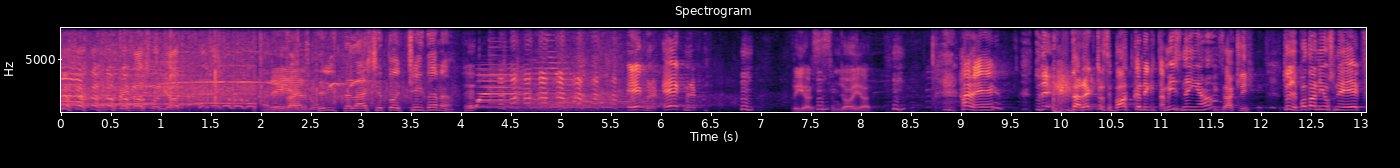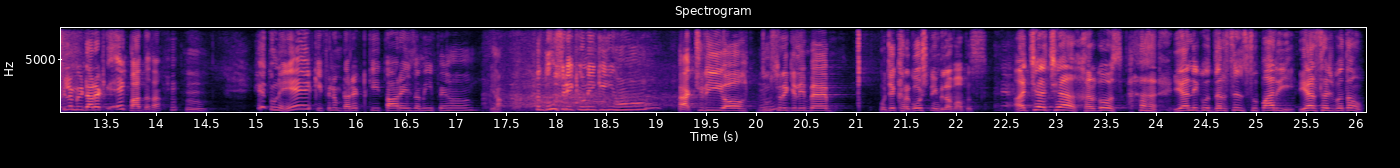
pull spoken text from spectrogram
यार अरे यार तेरी तलाश से तो अच्छा ही था ना। एक मिनट एक मिनट। अरे यार समझाओ यार। अरे तुझे डायरेक्टर से बात करने की तमीज नहीं है एग्जैक्टली तुझे पता नहीं उसने एक फ़िल्म भी डायरेक्ट एक बात बता। ये तूने एक ही फ़िल्म डायरेक्ट की तारे ज़मीन पे हाँ? तो दूसरी क्यों नहीं की हाँ? एक्चुअली दूसरे के लिए मैं मुझे खरगोश नहीं मिला वापस। अच्छा अच्छा खरगोश। यानी कि दरअसल सुपारी। यार सच बताऊँ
